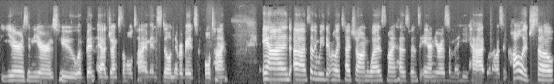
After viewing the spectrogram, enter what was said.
years and years who have been adjuncts the whole time and still never made it to full time. And uh, something we didn't really touch on was my husband's aneurysm that he had when I was in college. So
